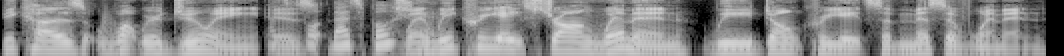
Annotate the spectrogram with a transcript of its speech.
because what we're doing that's, is bull- that's bullshit. when we create strong women, we don't create submissive women.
